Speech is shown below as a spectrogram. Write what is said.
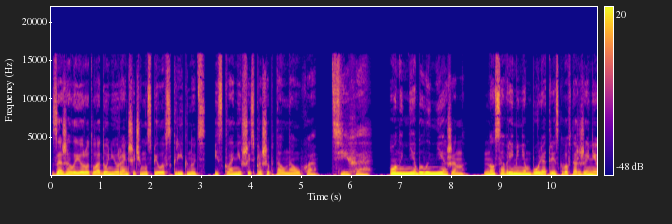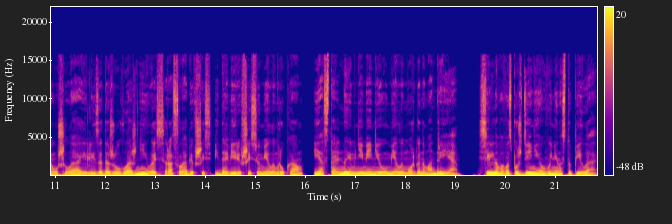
зажал ее рот ладонью раньше, чем успела вскрикнуть, и, склонившись, прошептал на ухо «Тихо». Он не был и нежен, но со временем боль от резкого вторжения ушла, и Лиза даже увлажнилась, расслабившись и доверившись умелым рукам и остальным, не менее умелым органам Андрея. Сильного возбуждения, увы, не наступило.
